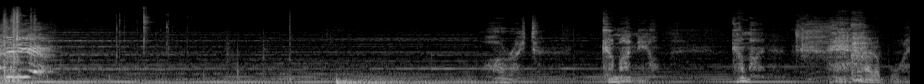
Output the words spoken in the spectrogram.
Hands in the air! All right. Come on, Neal. Come on. Attaboy.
